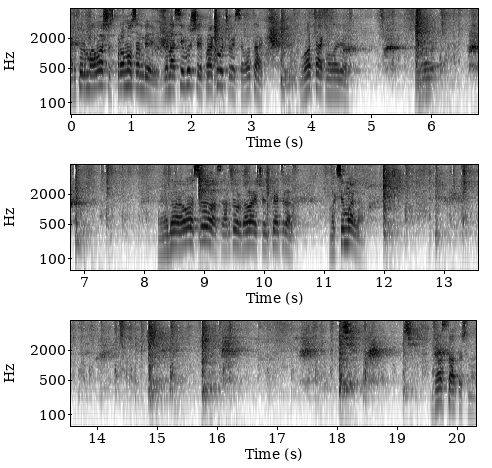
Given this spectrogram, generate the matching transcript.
Артур Маваши с проносом бей. Выноси выше и прокручивайся. Вот так. Вот так, молодец. Э, давай, ос, ос, Артур, давай еще пять раз. Максимально. Достаточно.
